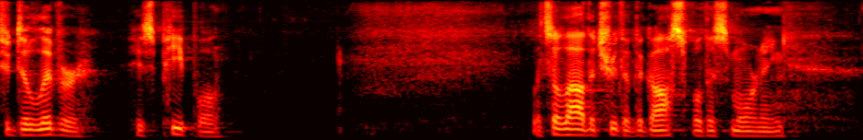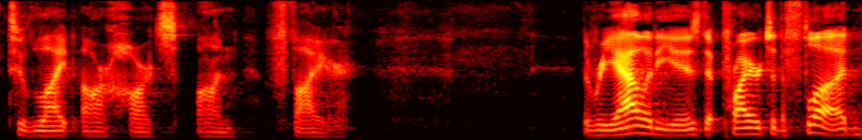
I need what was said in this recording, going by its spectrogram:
to deliver his people. Let's allow the truth of the gospel this morning to light our hearts on fire. The reality is that prior to the flood,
